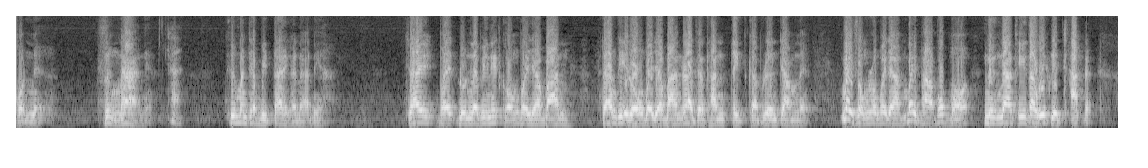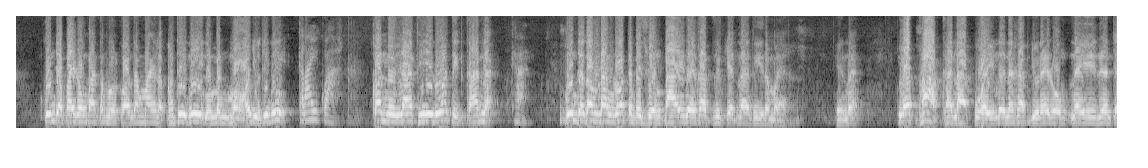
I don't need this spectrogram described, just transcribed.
คนเนี่ย ซึ่งหน้าเนี่ย ค่ะ คือมันจะบิดได้ขนาดเนี้ยใช้ดุลพินิษของพยาบาล ทั้งที่โรงพยาบาลราชทันติดกับเรือนจำเนี่ย ไม่ส่งโรงพยาบาลไม่พาพบหมอหนึ่งนาทีถ้าวิกฤตชักอะคุณจะไปโรงพยาบาลตำรวจก่อนทำไมล่ะก็ที่นี่เนี่ยมันหมออยู่ที่นี่ใกล้กว่า ก็หนึ่งนาทีรั้วติดกันน่ะค่ะคุณจะต้องนั่งรถไปเสี่ยงตายเลยครับสิบเจ็ดนาทีทำไมอะเห็นไหมและภาพขณะป่วยเนี่ยนะครับ อยู่ในโรงในเรือนจ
